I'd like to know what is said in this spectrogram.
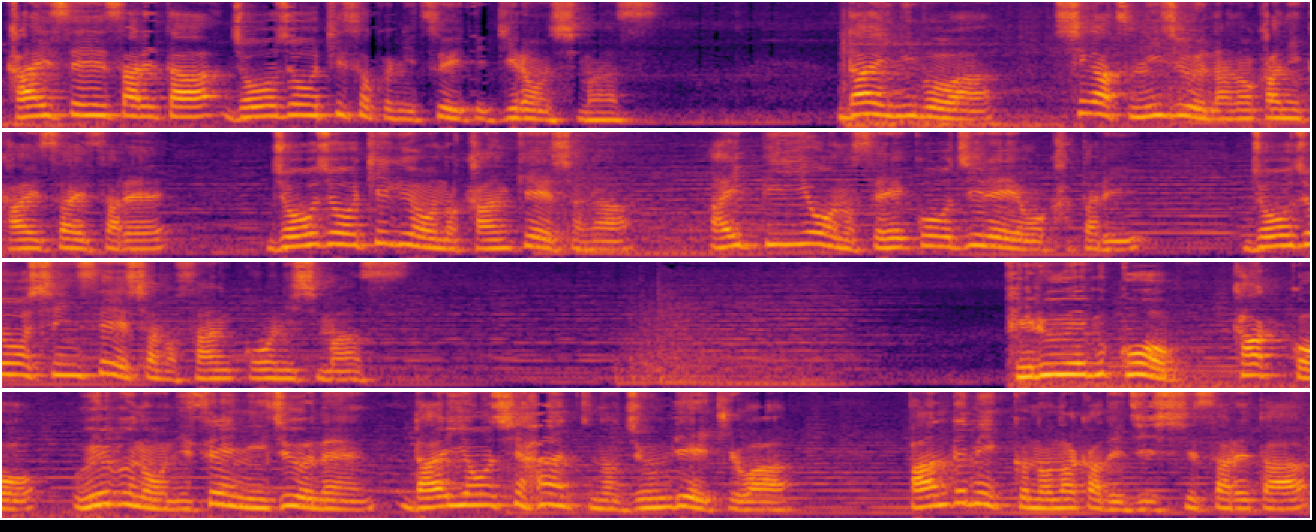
改正された上場規則について議論します。第2部は4月27日に開催され、上場企業の関係者が IPO の成功事例を語り、上場申請者の参考にします。フィルウェブコープ、カッコ、ウェブの2020年第4四半期の純利益は、パンデミックの中で実施された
